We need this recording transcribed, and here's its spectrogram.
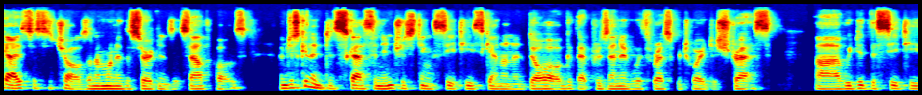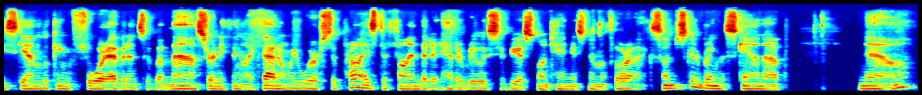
guys, this is Charles and I'm one of the surgeons at Southpaws. I'm just going to discuss an interesting CT scan on a dog that presented with respiratory distress. Uh, we did the CT scan looking for evidence of a mass or anything like that, and we were surprised to find that it had a really severe spontaneous pneumothorax. So I'm just going to bring the scan up now.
